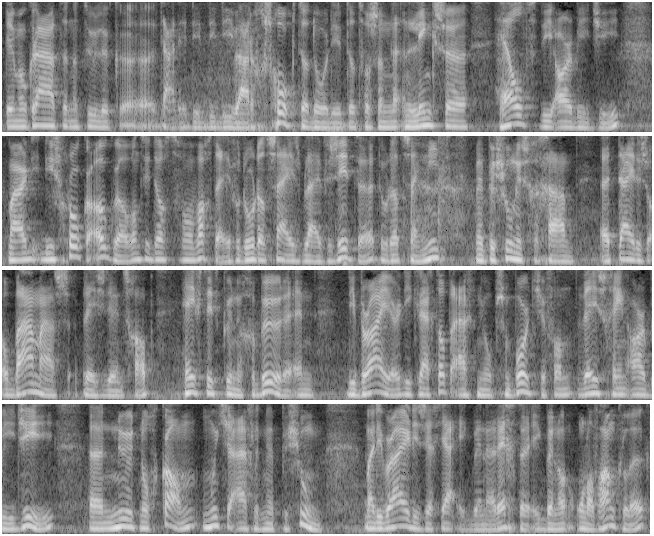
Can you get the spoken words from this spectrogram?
democraten natuurlijk... die, die, die, waren geschokt daardoor. Dat was een, een linkse held, die RBG. Maar die, die schrokken ook wel, want die dachten van... wacht even, doordat zij is blijven zitten... doordat zij niet met pensioen is gegaan eh, tijdens Obama's presidentschap... heeft dit kunnen gebeuren. En die Breyer die krijgt dat eigenlijk nu op zijn bordje van wees geen RBG. Eh, nu het nog kan, moet je eigenlijk met pensioen. Maar die Breyer die zegt ja, ik ben een rechter, ik ben onafhankelijk.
